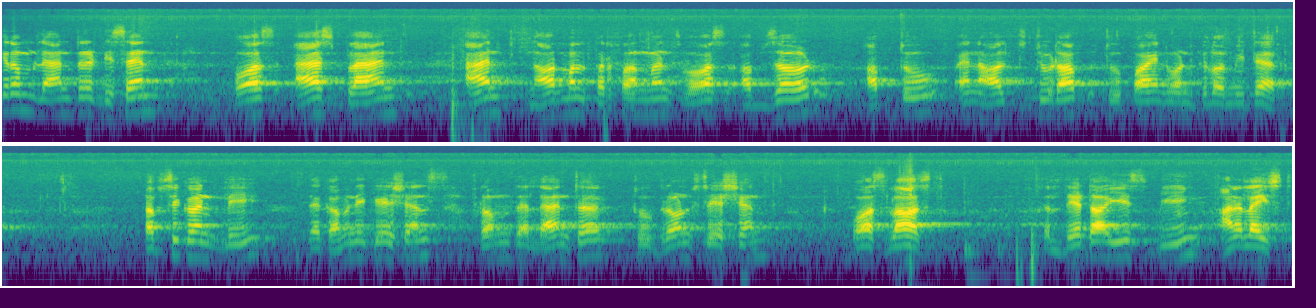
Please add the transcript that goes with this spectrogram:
Vikram lander descent was as planned and normal performance was observed up to an altitude of 2.1 kilometer. Subsequently, the communications from the lander to ground station was lost. The data is being analyzed.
